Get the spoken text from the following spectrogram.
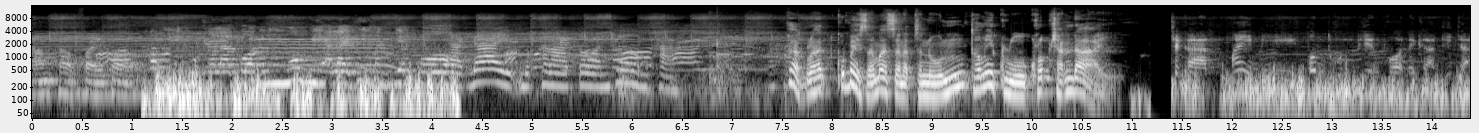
น้ำค่าไฟก็บุคลากรมีงบมีอะไรที่มันเพียงพออยากได้บุคลากรเพิ่มค่ะภาครัฐก็ไม่สามารถสนับสนุนทำให้ครูครบชั้นได้ราชการไม่มีต้นทุนเพียงพอในการที่จะ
